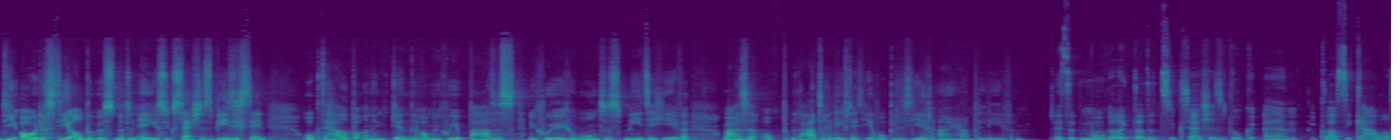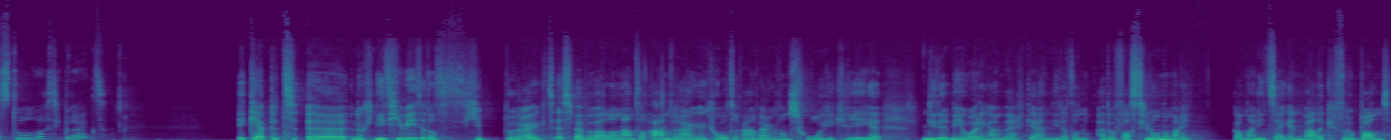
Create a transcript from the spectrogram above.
die ouders die al bewust met hun eigen succesjes bezig zijn, ook te helpen aan hun kinderen om een goede basis, een goede gewoontes mee te geven, waar ze op latere leeftijd heel veel plezier aan gaan beleven. Is het mogelijk dat het succesjesboek um, klassikaal als tool wordt gebruikt? Ik heb het uh, nog niet geweten dat het gebruikt is. We hebben wel een aantal aanvragen, grotere aanvragen van scholen gekregen, die ermee worden gaan werken en die dat dan hebben vastgenomen. Maar ik kan dan niet zeggen in welk verband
